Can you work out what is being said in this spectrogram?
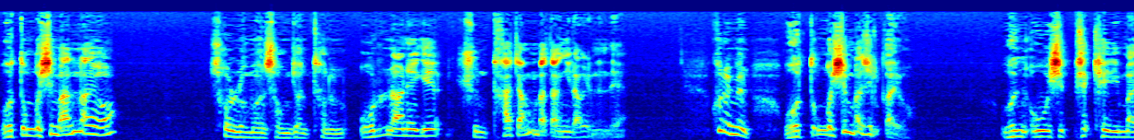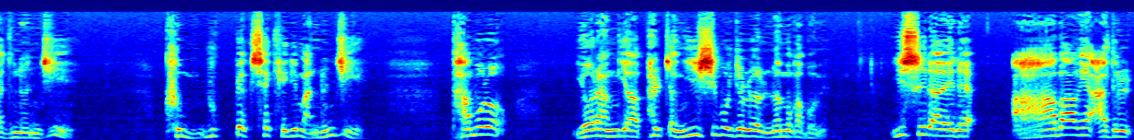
어떤 것이 맞나요? 솔로몬 성전터는 오르난에게 준 타작마당이라고 했는데 그러면 어떤 것이 맞을까요? 은 50세켈이 맞는지 금 600세켈이 맞는지 다음으로 열왕기하 8장 25절로 넘어가 보면 이스라엘의 아방의 아들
